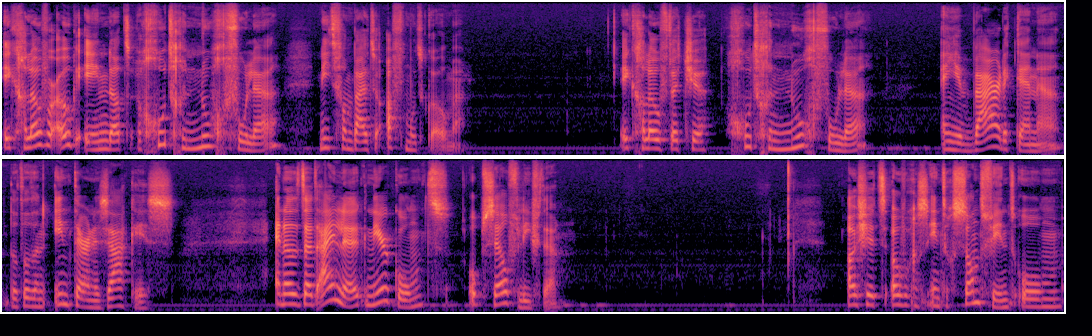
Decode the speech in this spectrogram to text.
ik geloof er ook in dat goed genoeg voelen niet van buitenaf moet komen. Ik geloof dat je goed genoeg voelen en je waarde kennen, dat dat een interne zaak is. En dat het uiteindelijk neerkomt op zelfliefde. Als je het overigens interessant vindt om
